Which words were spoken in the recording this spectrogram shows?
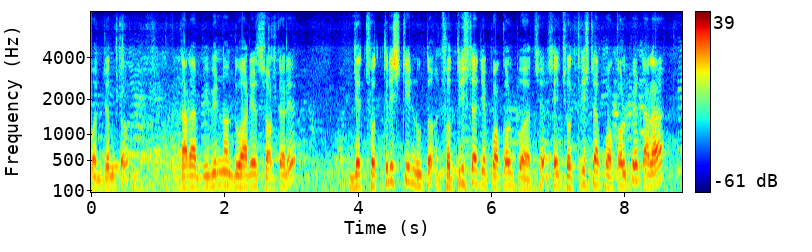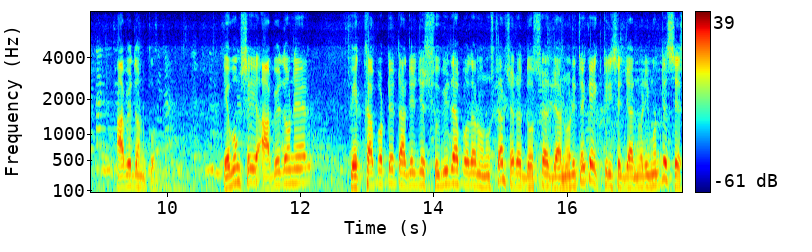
পর্যন্ত, তারা বিভিন্ন দুয়ারের সরকারে যে ছত্রিশটি নূতন, ছত্রিশটা যে প্রকল্প আছে, সেই ছত্রিশটা প্রকল্পে তারা আবেদন করবে এবং সেই আবেদনের প্রেক্ষাপটে তাদের যে সুবিধা প্রদান অনুষ্ঠান, সেটা দোসরা জানুয়ারি থেকে একত্রিশে জানুয়ারির মধ্যে শেষ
